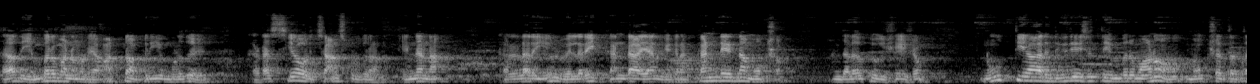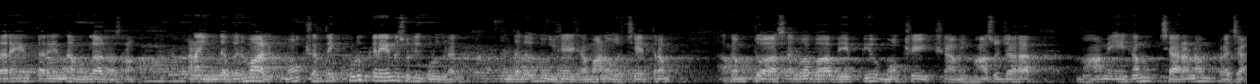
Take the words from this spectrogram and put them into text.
அதாவது எம்பெருமான் நம்முடைய ஆத்மா பிரியும் பொழுது கடைசியாக ஒரு சான்ஸ் கொடுக்குறாங்க என்னென்னா கல்லறையுள் வெள்ளரை கண்டாயான்னு கேட்குறான் கண்டேன்னா மோட்சம். அந்த அளவுக்கு விசேஷம். நூற்றி ஆறு திவிதேசத்தை பெருமானும் மோட்சத்தை தரேன் தரேன் தான் மங்களாதாசனம் ஆனால் இந்த பெருமாள் மோட்சத்தை கொடுக்குறேன்னு சொல்லி கொடுக்குறார். அந்த அளவுக்கு விசேஷமான ஒரு சேத்திரம். அகம்துவா சர்வபாபேப்பியோ மோக்ஷயிக்ஷாமி மாசுஜா மாமேகம் சரணம் பிரஜா.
